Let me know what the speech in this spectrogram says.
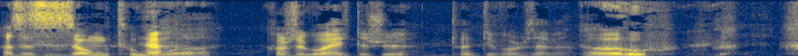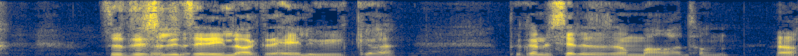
Altså sesong to. Ja. og Kanskje gå helt til sju. 24-7. Oh. Så til slutt er har de lagd en hel uke. Da kan du se det som maraton. Ja.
